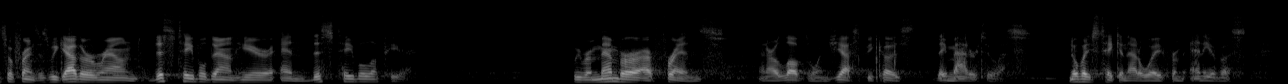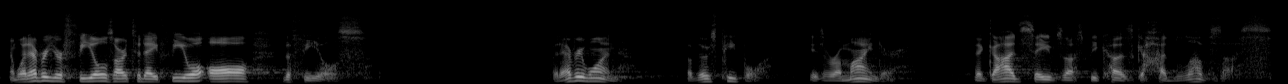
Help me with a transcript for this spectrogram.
And so, friends, as we gather around this table down here and this table up here, we remember our friends and our loved ones, yes, because they matter to us. Nobody's taken that away from any of us. And whatever your feels are today, feel all the feels. But every one of those people is a reminder that God saves us because God loves us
